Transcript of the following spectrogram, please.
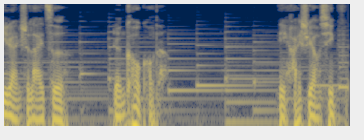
依然是来自任扣扣的。你还是要幸福。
